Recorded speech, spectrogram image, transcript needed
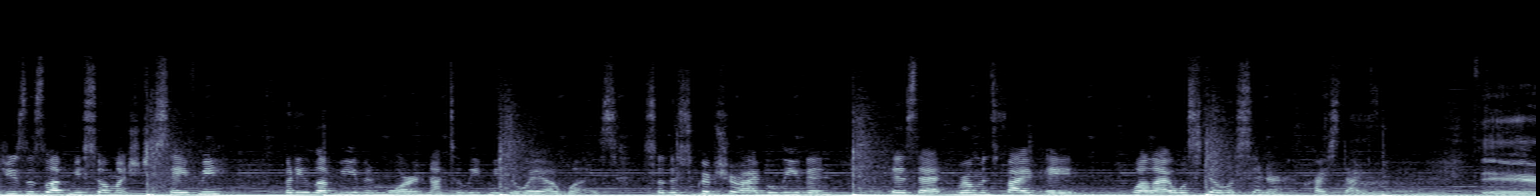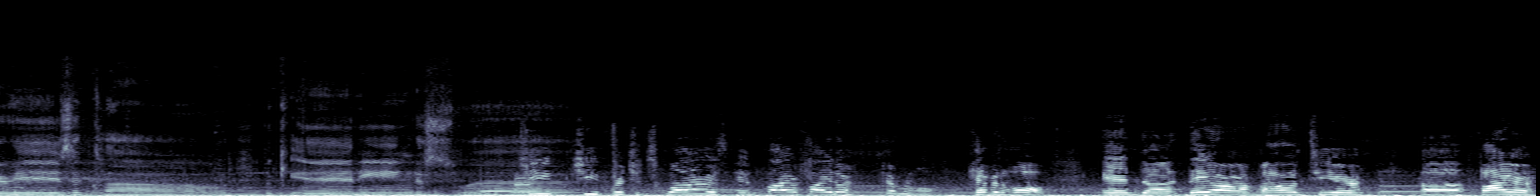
Jesus loved me so much to save me, but he loved me even more not to leave me the way I was. So the scripture I believe in is that Romans 5 8 while I was still a sinner, Christ died for me. There is a cloud beginning to swell. Chief, Chief Richard Squires and firefighter Kevin Hall. Kevin Hall. And uh, they are a volunteer uh, fire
